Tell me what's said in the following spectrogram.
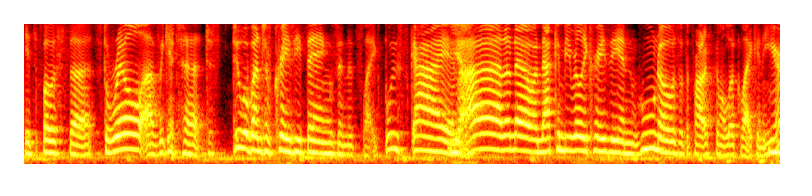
it's both the thrill of we get to just do a bunch of crazy things and it's like blue sky and Yeah. I don't know and that can be really crazy and who knows what the product's going to look like in a year.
